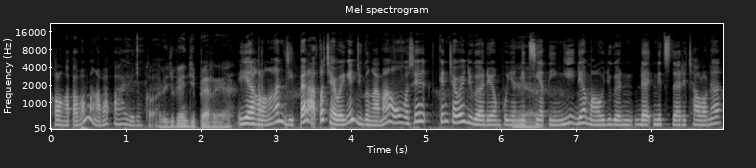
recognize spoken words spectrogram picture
Kalau nggak apa-apa mah nggak apa-apa gitu. Kalau ada juga yang jiper ya. Iya kalau nggak kan jiper atau ceweknya juga nggak mau. Maksudnya kan cewek juga ada yang punya Iya. needsnya tinggi dia mau juga needs dari calonnya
